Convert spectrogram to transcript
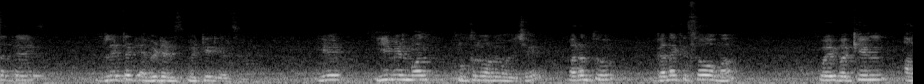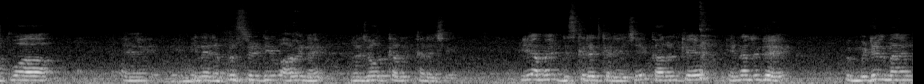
સાથે રિલેટેડ એવિડન્સ મટીરિયલ્સ એ ઈમેલમાં મોકલવાનું હોય છે. પરંતુ ઘણા કિસ્સાઓમાં કોઈ વકીલ અથવા એને રિપ્રેઝેન્ટેટિવ આવીને રજૂઆત કરે છે. એ અમે ડિસ્કરેજ કરીએ છીએ. કારણ કે એના લીધે મિડલ મેન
